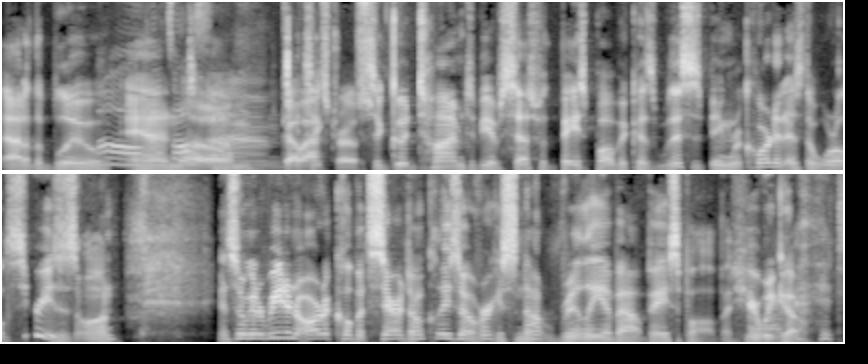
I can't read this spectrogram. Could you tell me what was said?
out of the blue, Oh, and that's Whoa. awesome. Go it's a- Astros. it's a good time to be obsessed with baseball because this is being recorded as the World Series is on. And so I'm going to read an article, but Sarah, don't glaze over. It's not really about baseball, but here we go. good.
